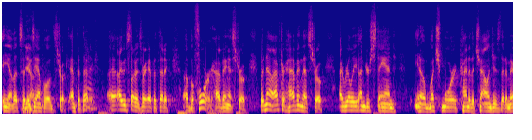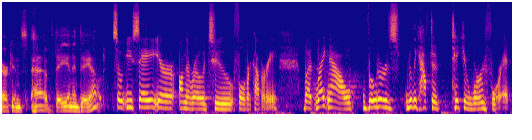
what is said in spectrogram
you know, that's an Yeah. example of the stroke. Empathetic. I, I always thought I was very empathetic uh, before having a stroke, but now after having that stroke, I really understand. You know, much more kind of the challenges that Americans have day in and day out. So you say you're on the road to full recovery, but right now, voters really have to take your word for it.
